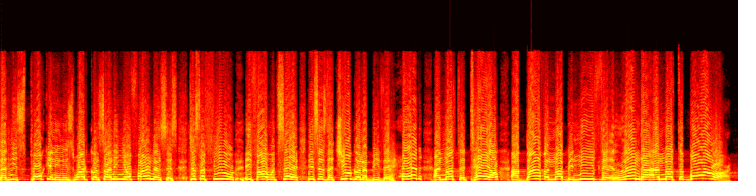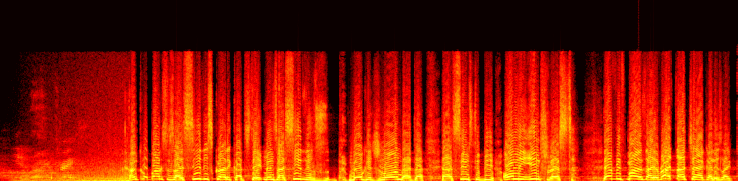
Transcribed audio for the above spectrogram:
that He's spoken in His word concerning your finances. Just a few if I would say, he says that you're going to be the head and not the tail, above and not beneath, the lender and not the borrower. Uncle Buck says, I see these credit card statements, I see this mortgage loan that uh, uh, seems to be only interest. Every month I write that check and it's like,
